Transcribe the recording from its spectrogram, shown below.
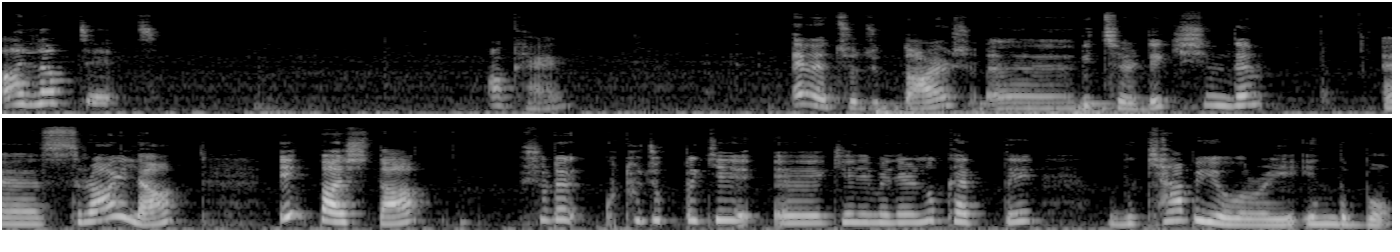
I loved it. Okay. Evet çocuklar e, bitirdik. Şimdi e, sırayla ilk başta Şurada kutucuktaki e, kelimeleri look at the vocabulary in the box.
